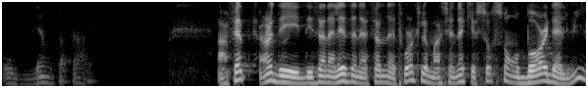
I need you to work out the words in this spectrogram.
au dixième total. En fait, un des, des analystes de NFL Network mentionnait que sur son board à lui,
